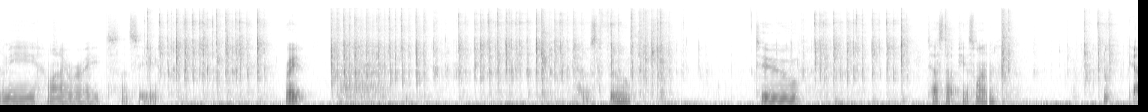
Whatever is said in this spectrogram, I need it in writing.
Let me want I write, let's see. Right host foo to test.ps1. yeah.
